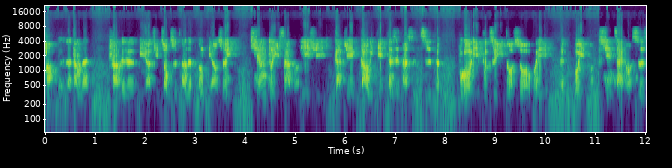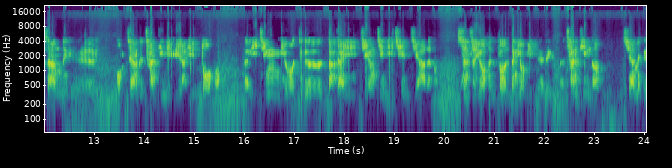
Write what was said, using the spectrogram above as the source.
好的，那当然它的也要去重视它的烹调，所以相对上哦，也许感觉高一点，但是它是值得。不过也不至于多说会很贵。现在哦，事实上那个。我们这样的餐厅也越来越多哈，呃，已经有这个大概将近一千家了，甚至有很多很有名的那个餐厅哦，像那个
